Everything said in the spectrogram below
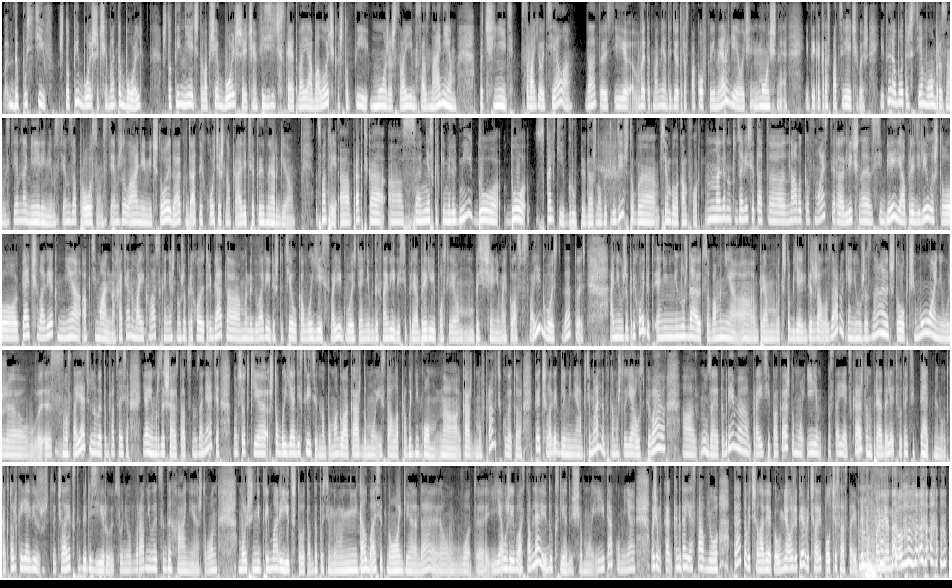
допустив, что ты больше, чем эта боль, что ты нечто вообще большее, чем физическая твоя оболочка, что ты можешь своим сознанием подчинить свое тело да, то есть и в этот момент идет распаковка энергии очень мощная, и ты как раз подсвечиваешь, и ты работаешь с тем образом, с тем намерением, с тем запросом, с тем желанием, мечтой, да, куда ты хочешь направить эту энергию. Вот смотри, а практика а, с несколькими людьми до, до скольки в группе должно быть людей, чтобы всем было комфортно? Наверное, тут зависит от э, навыков мастера. Лично себе я определила, что пять человек мне оптимально, хотя на мои классы, конечно, уже приходят ребята, мы договорились, что те, у кого есть свои гвозди, они вдохновились и приобрели после посещения моих классов свои гвозди, да, то есть они уже приходят, и они не нуждаются во мне, а, прям вот, чтобы я их держала за руки, они уже знают, что к чему, они уже э, самостоятельно в этом процессе, я им разрешаю остаться на занятии, но все-таки, чтобы я действительно помогла каждому и стала проводником на каждому в практику, это пять человек для меня оптимально, потому что я успеваю, а, ну, за это время время пройти по каждому и постоять с каждым, преодолеть вот эти пять минут. Как только я вижу, что человек стабилизируется, у него выравнивается дыхание, что он больше не треморит, что там, допустим, ему не колбасит ноги, да, вот, я уже его оставляю, иду к следующему. И так у меня, в общем, когда я ставлю пятого человека, у меня уже первый человек полчаса стоит к этому моменту.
